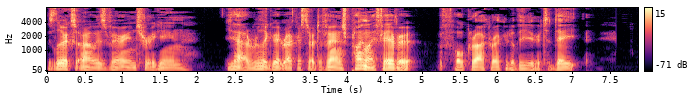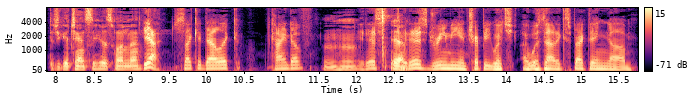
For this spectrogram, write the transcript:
His lyrics are always very intriguing. Yeah, a really great record start to finish. Probably my favorite folk rock record of the year to date. Did you get a chance to hear this one, man? Yeah, psychedelic, kind of. Mm-hmm. It is. Yeah. It is dreamy and trippy, which I was not expecting. Um,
